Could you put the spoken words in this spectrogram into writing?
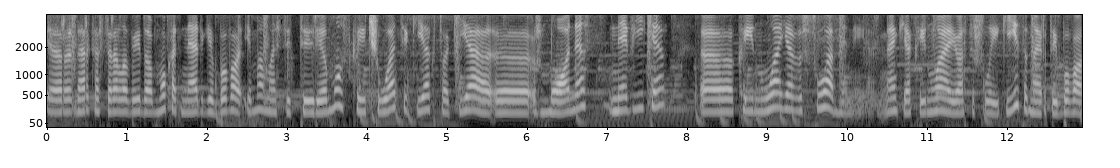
Ir dar kas yra labai įdomu, kad netgi buvo imamasi tyrimų skaičiuoti, kiek tokie e, žmonės nevykė E, kainuoja visuomeniai, ne, kiek kainuoja juos išlaikyti, na ir tai buvo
